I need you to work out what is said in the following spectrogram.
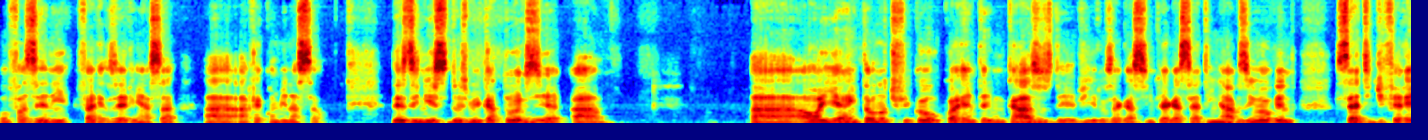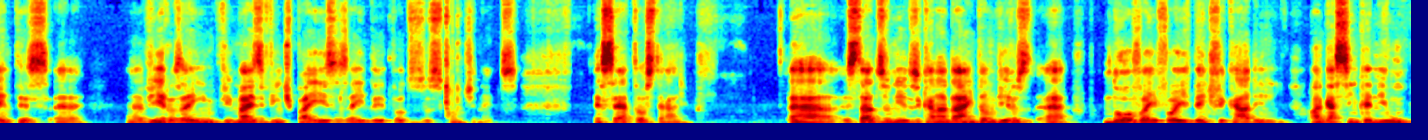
ou fazerem, fazerem essa a, a recombinação. Desde o início de 2014, a, a OIE, então, notificou 41 casos de vírus H5 e H7 em aves, envolvendo sete diferentes é, é, vírus aí, em mais de 20 países aí de todos os continentes, exceto a Austrália. Uh, Estados Unidos e Canadá, então, vírus uh, novo aí foi identificado em H5N1,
